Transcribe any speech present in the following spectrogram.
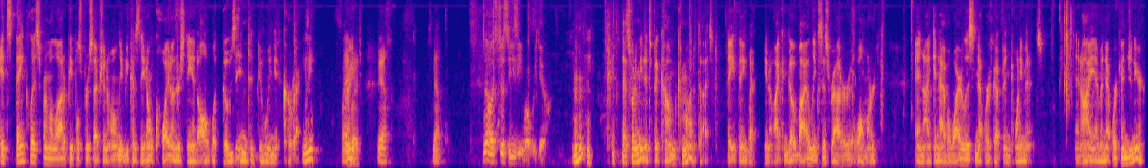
it's thankless from a lot of people's perception only because they don't quite understand all what goes into doing it correctly. Mm-hmm. I Right. Yeah. Yeah. No, it's just easy what we do. Mm-hmm. That's what I mean. It's become commoditized. They think, Right. you know, I can go buy a Linksys router at Walmart and I can have a wireless network up in 20 minutes. And I am a network engineer.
